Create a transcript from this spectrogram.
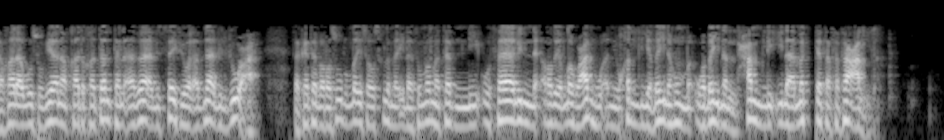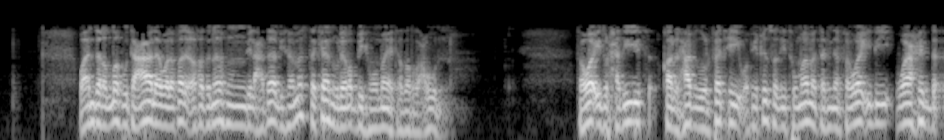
فقال أبو سفيان قد قتلت الآباء بالسيف والأبناء بالجوع. فكتب رسول الله صلى الله عليه وسلم إلى ثمامة بن أثال رضي الله عنه أن يخلي بينهم وبين الحمل إلى مكة ففعل. وأنزل الله تعالى ولقد أخذناهم بالعذاب فما استكانوا لربهم وما يتضرعون. فوائد الحديث قال الحافظ الفتح وفي قصة ثمامة من الفوائد واحد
